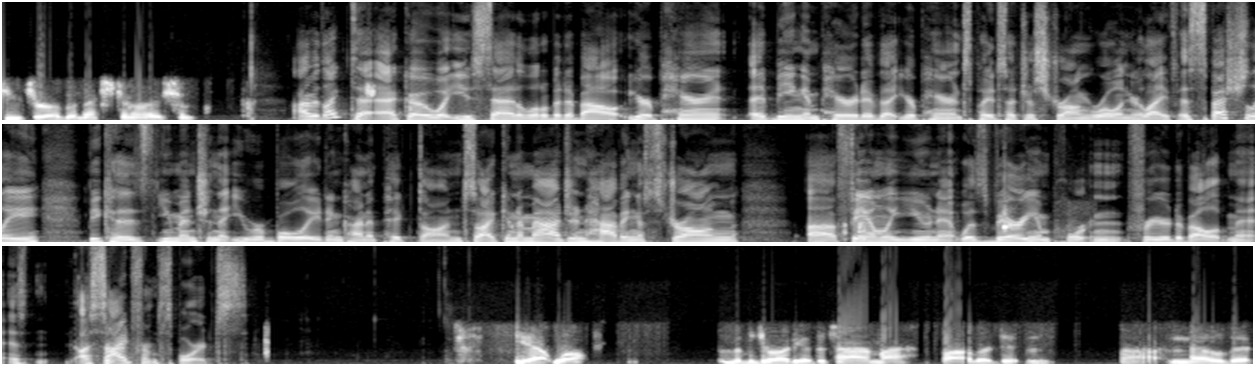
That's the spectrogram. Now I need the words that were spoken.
future of the next generation. I would like to echo what you said a little bit about your parent, it being imperative that your parents played such a strong role in your life, especially because you mentioned that you were bullied and kind of picked on. So I can imagine having a strong uh, family unit was very important for your development, aside from sports. Yeah, well, the majority of the time, my father didn't uh, know that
